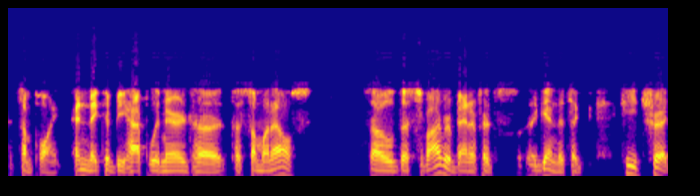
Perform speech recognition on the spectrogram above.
at some point, and they could be happily married to to someone else. So the survivor benefits, again, it's a key trick.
